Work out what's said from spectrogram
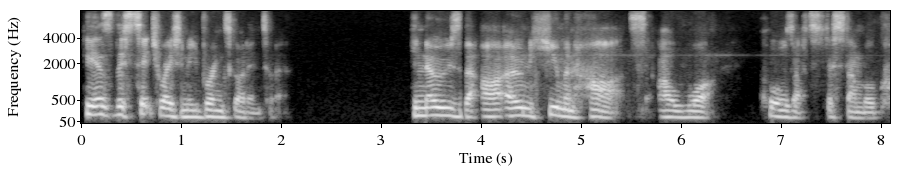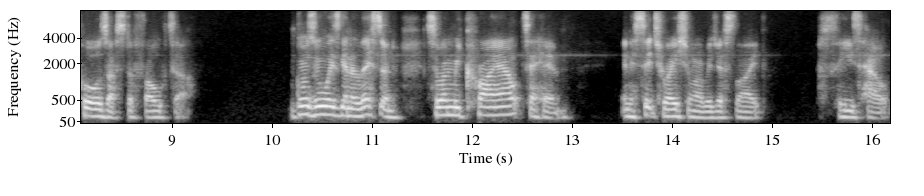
he has this situation, he brings God into it. He knows that our own human hearts are what cause us to stumble, cause us to falter. God's always going to listen. So when we cry out to Him in a situation where we're just like, please help,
